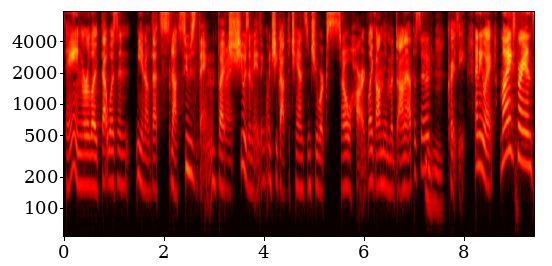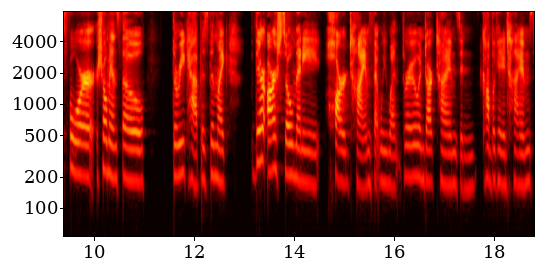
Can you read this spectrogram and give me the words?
thing, or like that wasn't, you know, that's not Sue's thing. But Right. she was amazing when she got the chance and she worked so hard, like on the Madonna episode. Mhm. Crazy. Anyway, my experience for Showmance, though, the recap has been like, there are so many hard times that we went through and dark times and complicated times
